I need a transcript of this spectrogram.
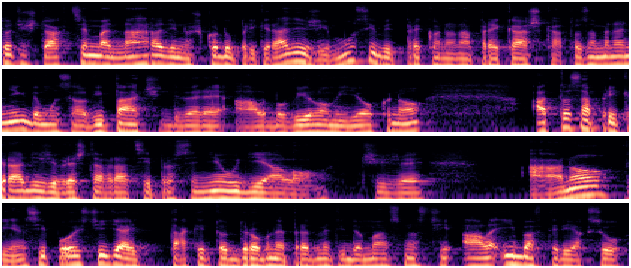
Totiž to, ak chcem mať nahradenú škodu pri krádeži, musí byť prekonaná prekážka. To znamená, niekto musel vypáčiť dvere alebo vylomiť okno. A to sa pri krádeži v reštaurácii proste neudialo. Čiže áno, viem si poistiť aj takéto drobné predmety domácnosti, ale iba vtedy, ak sú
